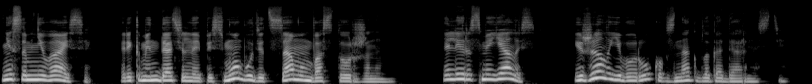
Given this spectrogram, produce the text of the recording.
Не сомневайся, рекомендательное письмо будет самым восторженным. Элли рассмеялась и жала его руку в знак благодарности.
